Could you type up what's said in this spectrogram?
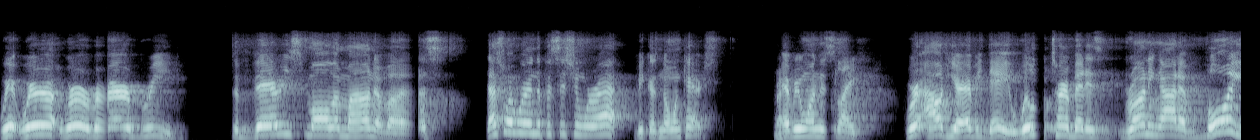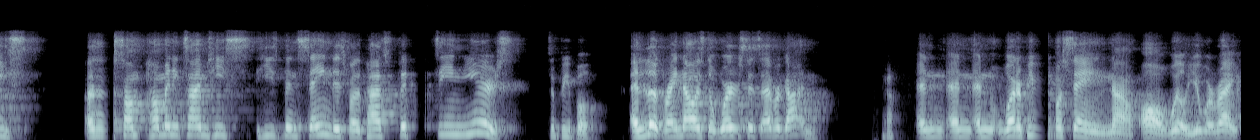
we're we're we're a rare breed. It's a very small amount of us. That's why we're in the position we're at because no one cares. Right. Everyone is like, we're out here every day. Will Turbet is running out of voice. Uh, some how many times he's he's been saying this for the past 15 years to people. And look, right now it's the worst it's ever gotten. Yeah. And and and what are people saying now? Oh, Will, you were right.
